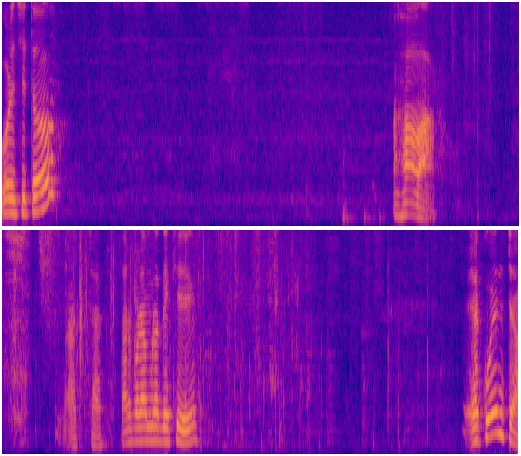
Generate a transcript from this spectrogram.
পরিচিত হওয়া। আচ্ছা তারপরে আমরা দেখি। অ্যাকোয়েন্টা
